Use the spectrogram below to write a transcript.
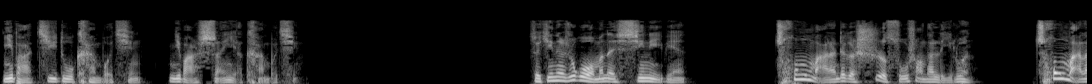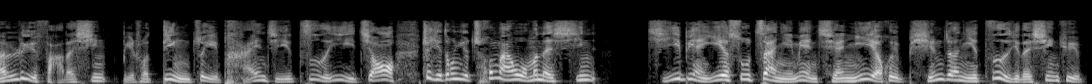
你把基督看不清，你把神也看不清。所以今天，如果我们的心里边充满了这个世俗上的理论，充满了律法的心，比如说定罪、排挤、自义、骄傲这些东西，充满我们的心。即便耶稣在你面前，你也会凭着你自己的心去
